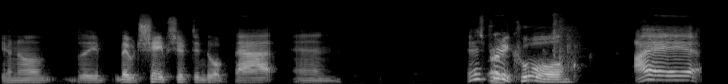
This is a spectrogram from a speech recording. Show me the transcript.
you know, the they would shapeshift into a bat and it's pretty Right. cool. I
